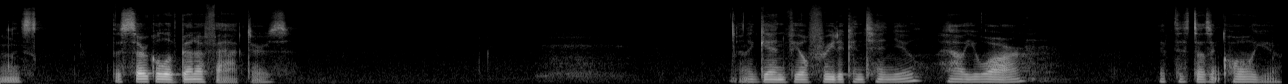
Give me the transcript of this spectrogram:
It's the circle of benefactors. And again, feel free to continue how you are if this doesn't call you.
